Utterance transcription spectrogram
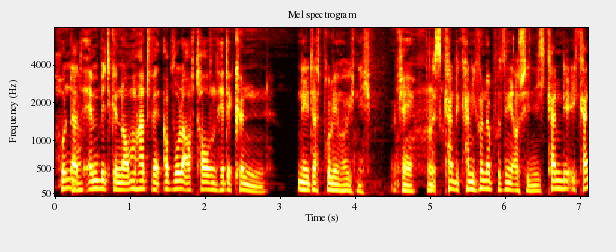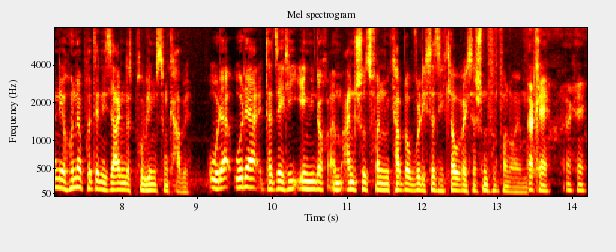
100 ja. Mbit genommen hat, wenn, obwohl er auch 1000 hätte können. Nee, das Problem habe ich nicht. Okay. Hm. Das kann, kann ich hundertprozentig ausschließen. Ich kann dir, ich kann dir hundertprozentig sagen, das Problem ist zum Kabel. Oder, oder tatsächlich irgendwie noch am Anschluss von dem Kabel, obwohl ich das nicht glaube, weil ich das schon fünfmal neu mache. Okay, okay.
